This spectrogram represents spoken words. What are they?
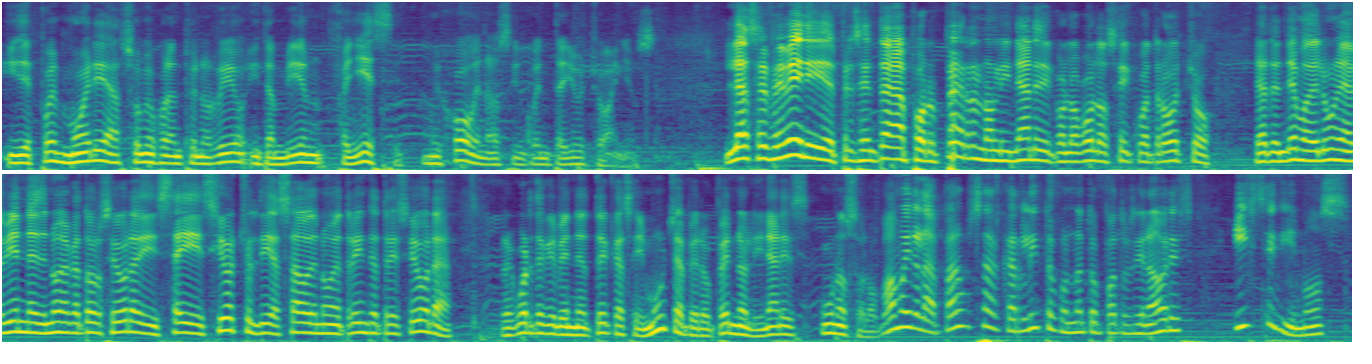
Y después muere, asume Juan Antonio Río y también fallece, muy joven, a los 58 años. Las efemérides presentadas por Perno Linares de Colo Colo 648. Le atendemos de lunes a viernes de 9 a 14 horas y 16 a 18. El día sábado de 9 a 30 a 13 horas. Recuerde que bibliotecas hay muchas, pero Perno Linares uno solo. Vamos a ir a la pausa, Carlito, con nuestros patrocinadores y seguimos.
